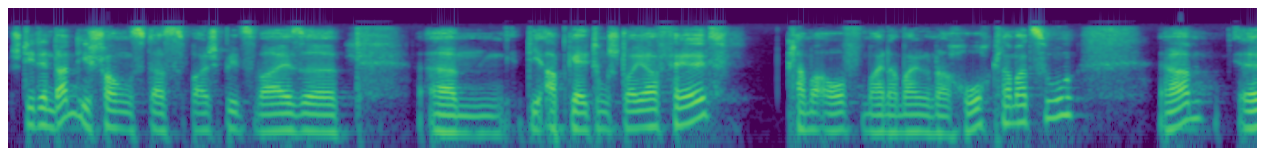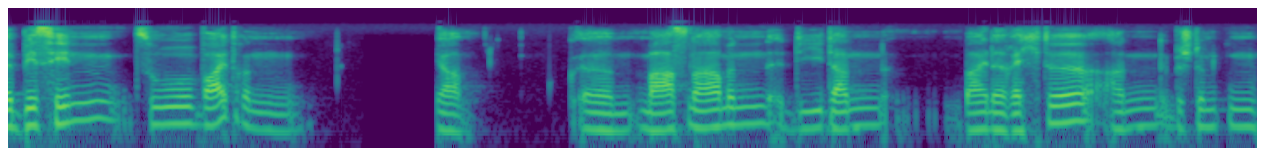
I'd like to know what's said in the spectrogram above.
steht denn dann die Chance, dass beispielsweise ähm, die Abgeltungssteuer fällt? Klammer auf, meiner Meinung nach hoch, Klammer zu, ja, äh, bis hin zu weiteren ja, äh, Maßnahmen, die dann meine Rechte an bestimmten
